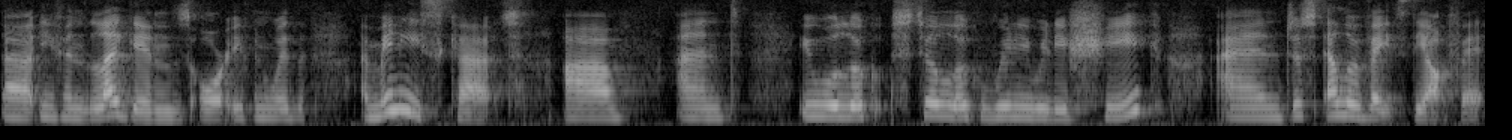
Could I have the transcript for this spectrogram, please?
uh, even leggings or even with a mini skirt. Um, and it will look still look really, really chic and just elevates the outfit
